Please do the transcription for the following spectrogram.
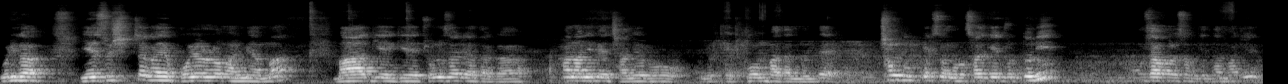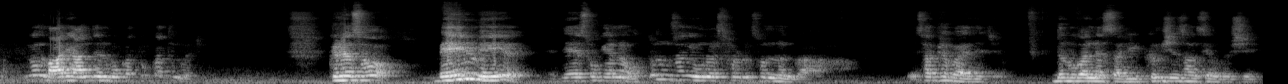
우리가 예수 십자가의 보혈로 말미암아 마귀에게 종살이하다가 하나님의 자녀로 이렇게 구원받았는데 천국 백성으로 살게 해줬더니 우상을 섬긴단 말이에요. 이건 말이 안 되는 것과 똑같은 거죠. 그래서 매일매일 내 속에는 어떤 우상이 오늘 설- 솟는가 살펴봐야 되죠. 느부갓네살이 금신상 세우듯이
